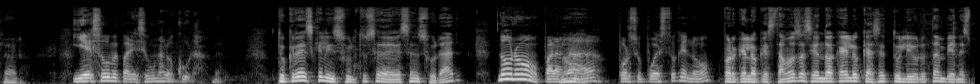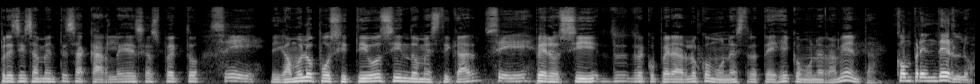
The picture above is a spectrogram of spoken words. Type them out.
Claro. Y eso me parece una locura. ¿Tú crees que el insulto se debe censurar? No, no, para No. nada. Por supuesto que no. Porque lo que estamos haciendo acá y lo que hace tu libro también es precisamente sacarle ese aspecto, Sí, digámoslo positivo sin domesticar, sí. pero sí re- recuperarlo como una estrategia y como una herramienta. Comprenderlo.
